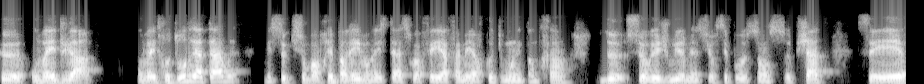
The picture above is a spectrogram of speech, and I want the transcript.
Qu'on va être là, on va être autour de la table, mais ceux qui ne sont pas préparés vont rester assoiffés et affamés alors que tout le monde est en train de se réjouir. Bien sûr, c'est pour le sens pshat, c'est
